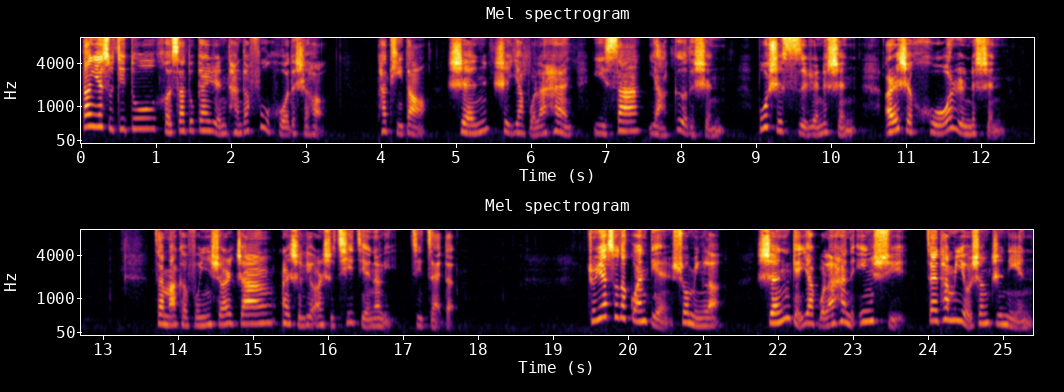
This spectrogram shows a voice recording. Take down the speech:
当耶稣基督和撒都该人谈到复活的时候，他提到神是亚伯拉罕、以撒、雅各的神，不是死人的神，而是活人的神。在马可福音十二章二十六、二十七节那里记载的，主耶稣的观点说明了神给亚伯拉罕的应许，在他们有生之年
